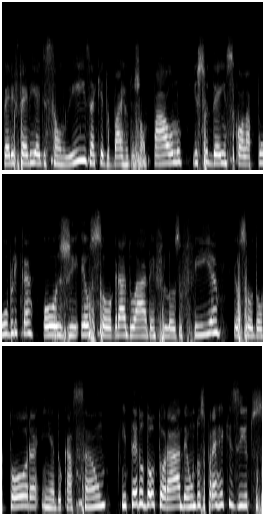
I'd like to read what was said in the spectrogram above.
periferia de São Luís, aqui do bairro do João Paulo. Estudei em escola pública. Hoje eu sou graduada em filosofia, eu sou doutora em educação e ter o doutorado é um dos pré-requisitos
